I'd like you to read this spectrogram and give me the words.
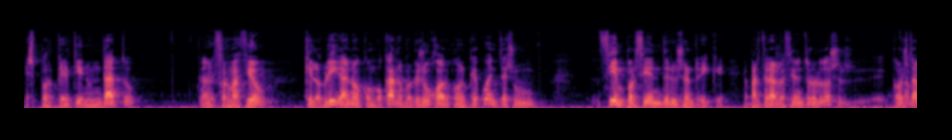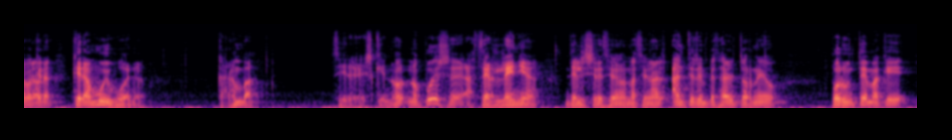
es porque él tiene un dato, una información, que lo obliga a no convocarlo, porque es un jugador con el que cuenta, es un 100% de Luis Enrique. Y aparte la relación entre los dos eh, constaba No, que, era, que era muy buena. Caramba. Es decir, es que no, no puedes eh, hacer leña del seleccionador nacional antes de empezar el torneo por un tema que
